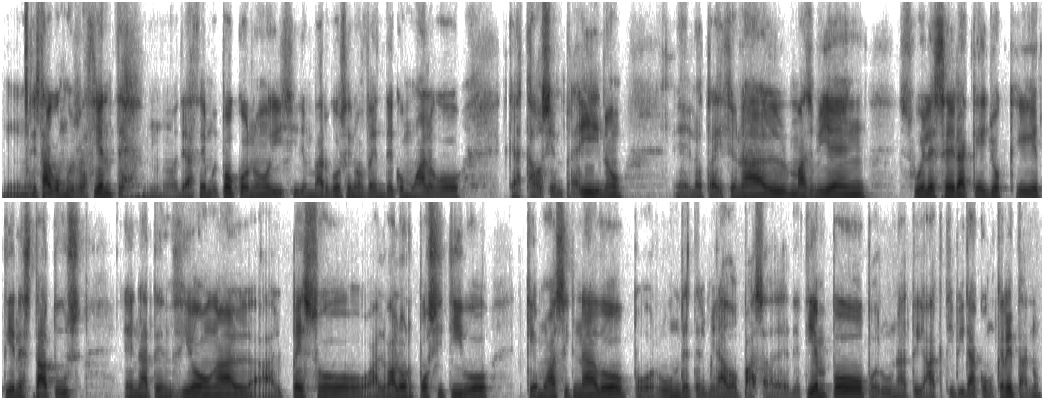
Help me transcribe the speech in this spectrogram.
mm, es algo muy reciente, de hace muy poco, ¿no? Y sin embargo se nos vende como algo que ha estado siempre ahí, ¿no? Eh, lo tradicional más bien suele ser aquello que tiene estatus en atención al peso, al valor positivo que hemos asignado por un determinado paso de, tiempo, por una actividad concreta, ¿no?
